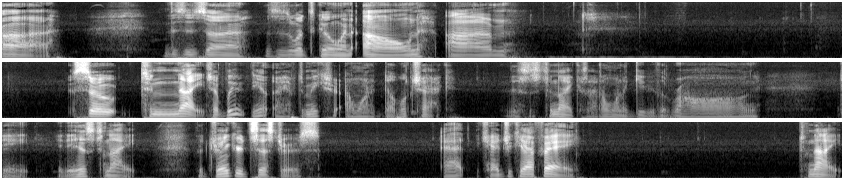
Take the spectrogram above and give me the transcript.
Uh, this is uh, this is what's going on. Um, so tonight, I believe. Yeah, I have to make sure. I want to double check. This is tonight because I don't want to give you the wrong date. It is tonight. The Drinkard Sisters at Cadieux Cafe tonight,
